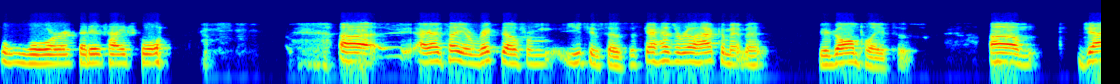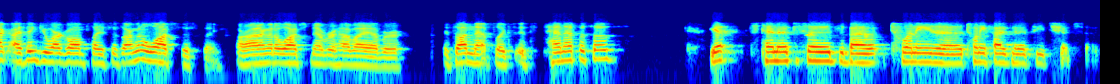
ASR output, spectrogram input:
war that is high school. Uh, I gotta tell you, Rick though from YouTube says this guy has a real hat commitment. You're going places. Um, Jack, I think you are going places. I'm gonna watch this thing. All right, I'm gonna watch Never Have I Ever. It's on Netflix. It's ten episodes. Yep, it's 10 episodes, about 20 to 25 minutes each episode.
